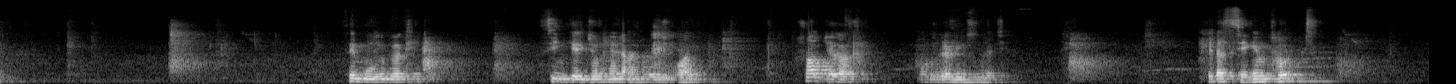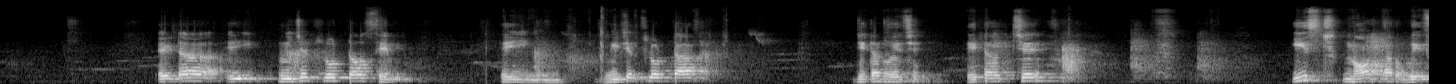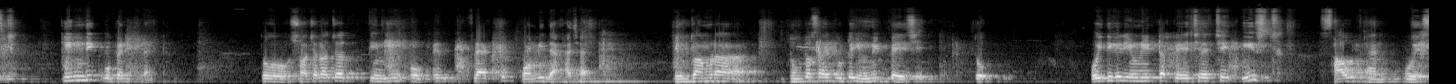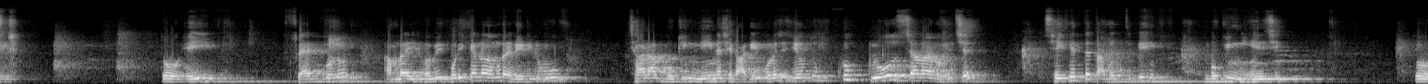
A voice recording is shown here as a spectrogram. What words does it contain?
সে মডুলার সিঙ্কের জন্য লাগানো কল সব জায়গা মডুলার ইউজ করেছি। এটা সেকেন্ড ফ্লোর এইটা এই নিচের ফ্লোরটাও সেম এই নিচের ফ্লোরটা যেটা রয়েছে, এটা হচ্ছে ইস্ট নর্থ আর ওয়েস্ট তিন দিক ওপেন ফ্ল্যাট তো সচরাচর তিন দিক ওপেন ফ্ল্যাট খুব কমই দেখা যায়। যেহেতু আমরা দুটো সাইড দুটো ইউনিট পেয়েছি, তো ওই দিকের ইউনিটটা পেয়েছে হচ্ছে ইস্ট সাউথ অ্যান্ড ওয়েস্ট তো এই ফ্ল্যাটগুলো আমরা এইভাবেই করি। কেন আমরা রেডি টু মুভ ছাড়া বুকিং নিই না, সেটা আগেই বলেছি। যেহেতু খুব ক্লোজ যারা রয়েছে, সেই ক্ষেত্রে তাদের থেকেই বুকিং নিয়েছি। তো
